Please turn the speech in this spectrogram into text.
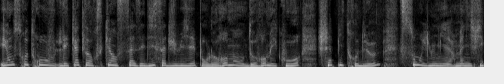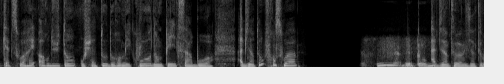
et on se retrouve les 14, 15, 16 et 17 juillet pour le roman de Romécourt, chapitre 2, son et lumière magnifique, quatre soirées hors du temps au château de Romécourt dans le pays de Sarrebourg. À bientôt François. Merci, à bientôt. À bientôt, à bientôt.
